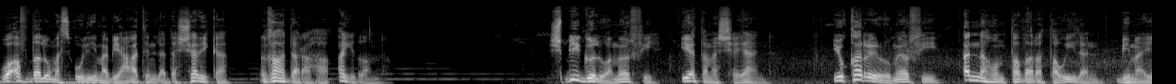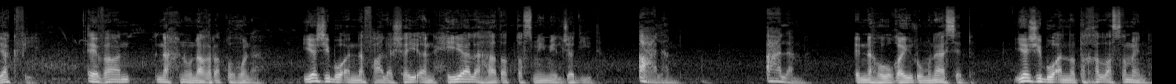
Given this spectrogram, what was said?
وأفضل مسؤول مبيعات لدى الشركة غادرها أيضاً. شبيغل وميرفي يتمشيان. يقرر ميرفي أنه انتظر طويلاً بما يكفي. إيفان نحن نغرق هنا. يجب أن نفعل شيئاً حيال هذا التصميم الجديد. أعلم. أعلم. إنه غير مناسب. يجب أن نتخلص منه.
